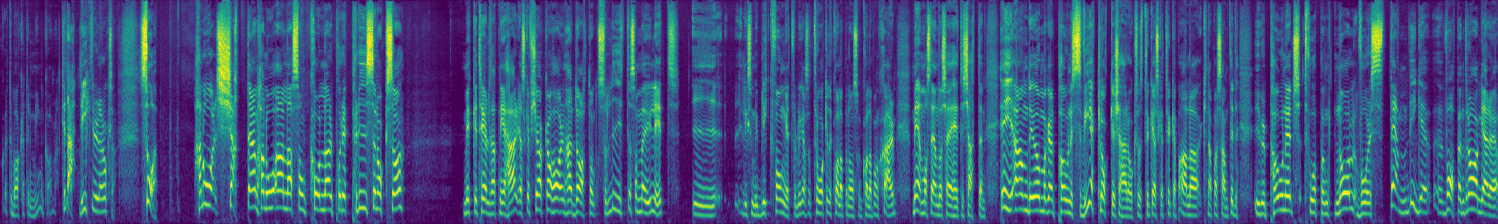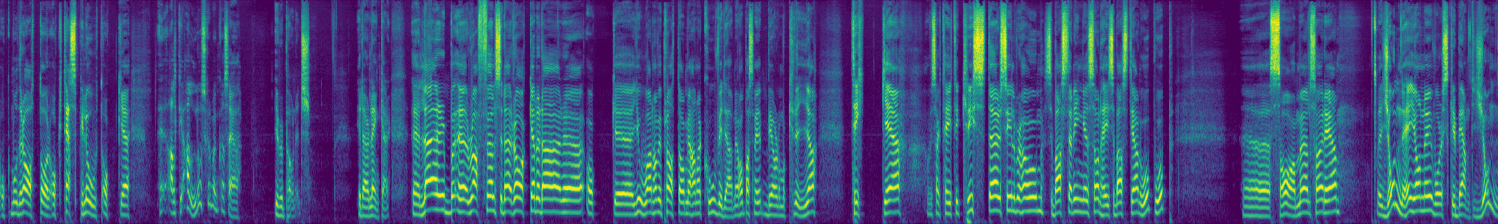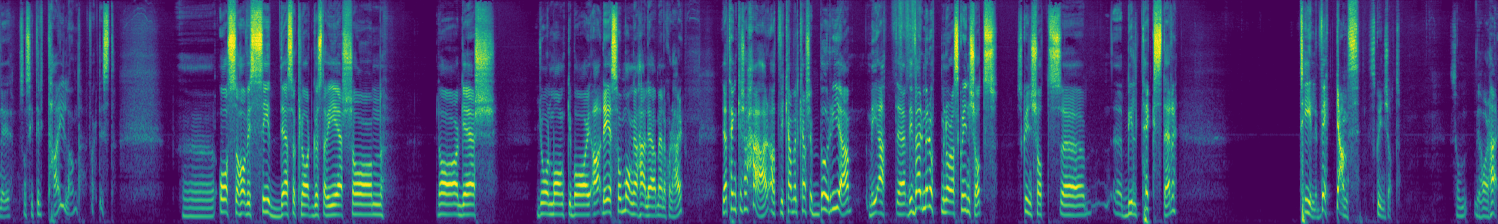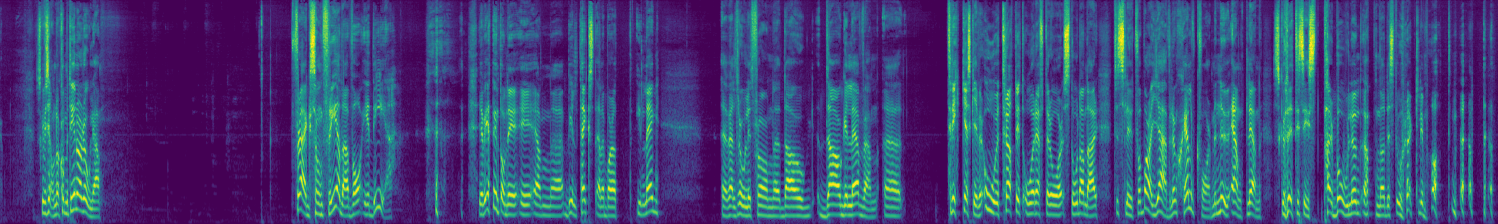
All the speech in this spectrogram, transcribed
Går jag tillbaka till min kamera. Titta, det gick det där också. Så, hallå chatten, hallå alla som kollar på reprisen också. Mycket trevligt att ni är här. Jag ska försöka ha den här datorn så lite som möjligt i, liksom i blickfånget, för det blir ganska tråkigt att kolla på någon som kollar på en skärm. Men jag måste ändå säga hej till chatten. Hej Andy, Oh my God Pony, svek klockor så här också, så tycker jag ska trycka på alla knappar samtidigt. Uber Ponage 2.0, vår ständige eh, vapendragare och moderator och testpilot och eh, allt i allo skulle man kunna säga. Uber Ponage är där och länkar. Eh, Lärb, eh, Ruffles är där rakade där eh, och eh, Johan har vi pratat om, ja, han har covid. Ja. Jag hoppas ni ber honom att krya. Tricke har vi sagt hej till. Christer Silverhome, Sebastian Ingesson, hej Sebastian, whoop whoop. Eh, Samuel sa jag det. Jonny, hej Jonny, vår skribent Jonny som sitter i Thailand faktiskt. Uh, och så har vi Sidde såklart, Gustav Ersson, Lagers, John Monkeyboy. Ja, det är så många härliga människor här. Jag tänker så här att vi kan väl kanske börja med att eh, vi värmer upp med några screenshots. Screenshots, eh, eh bildtexter till veckans screenshot som vi har här. Ska vi se om det har kommit in några roliga. Fragzone-fredag, vad är det? Jag vet inte om det är en eh, bildtext eller bara ett inlägg. Eh, väldigt roligt från eh, Daug, Daug 11. Eh, Tricke skriver outtröttligt år efter år stod han där. Till slut var bara djävulen själv kvar, men nu äntligen skulle till sist Per Bolund öppna det stora klimatmötet.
